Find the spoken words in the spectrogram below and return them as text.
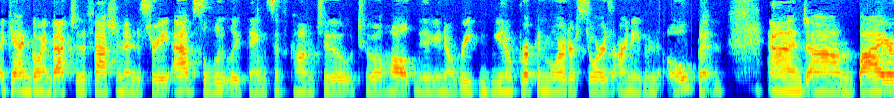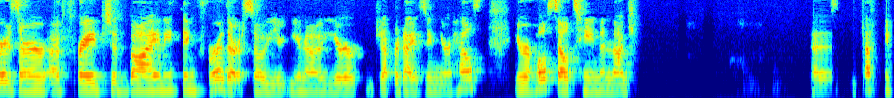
again, going back to the fashion industry, absolutely things have come to to a halt. You know, re, you know, brick and mortar stores aren't even open, and um, buyers are afraid to buy anything further. So you you know you're jeopardizing your health, your wholesale team, and then definitely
